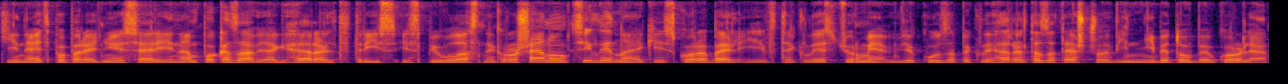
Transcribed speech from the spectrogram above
Кінець попередньої серії нам показав, як Геральт Тріс і співвласник Рошену сіли на якийсь корабель і втекли з тюрми, в яку запекли Геральта за те, що він нібито вбив короля.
